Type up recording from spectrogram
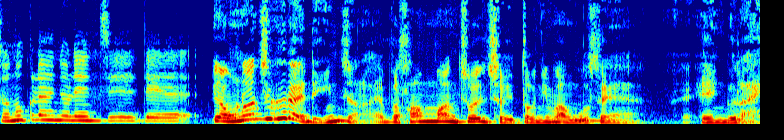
どのくらいのレンジで？いや、同じぐらいでいいんじゃない？やっぱ3万ちょいちょいと2万5千円ぐらい、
